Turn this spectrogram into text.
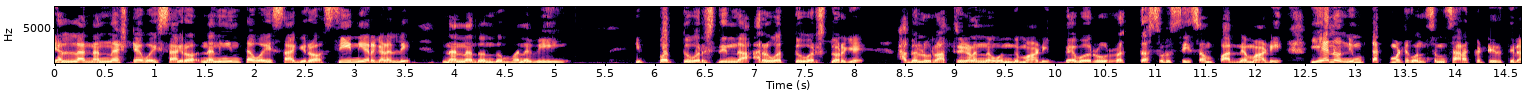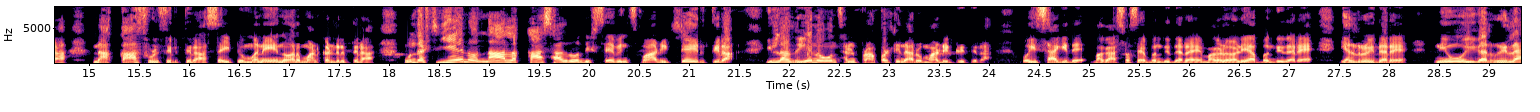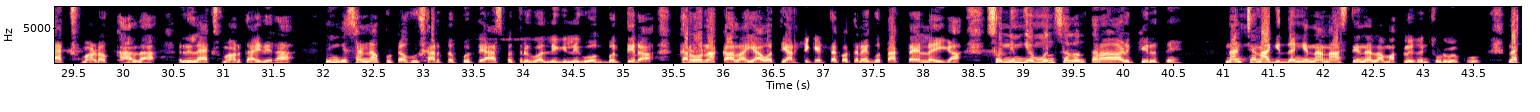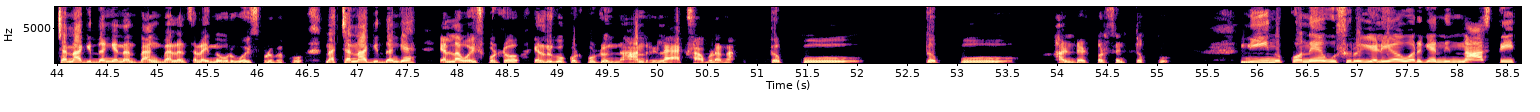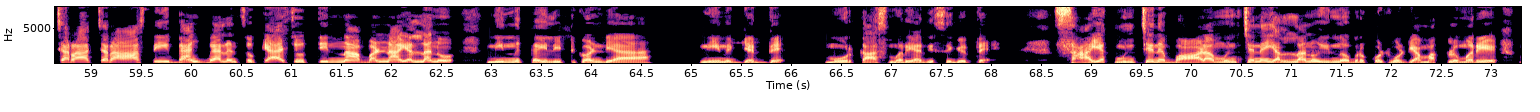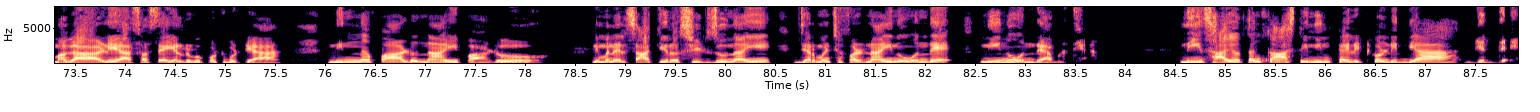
ಎಲ್ಲ ನನ್ನಷ್ಟೇ ವಯಸ್ಸಾಗಿರೋ ನನಗಿಂತ ವಯಸ್ಸಾಗಿರೋ ಸೀನಿಯರ್ಗಳಲ್ಲಿ ನನ್ನದೊಂದು ಮನವಿ. ಇಪ್ಪತ್ತು ವರ್ಷದಿಂದ ಅರವತ್ತು ವರ್ಷದವರೆಗೆ ಹಗಲು ರಾತ್ರಿಗಳನ್ನು ಒಂದು ಮಾಡಿ, ಬೆವರು, ರಕ್ತ ಸುರಿಸಿ, ಸಂಪಾದನೆ ಮಾಡಿ, ಏನೋ ನಿಮ್ಮ ತಕ್ಕ ಮಟ್ಟಿಗೆ ಒಂದು ಸಂಸಾರ ಕಟ್ಟಿರ್ತೀರಾ, ನಾ ಕಾಸು ಉಳಿಸಿರ್ತೀರಾ, ಸೈಟು, ಮನೆ ಏನಾದ್ರು ಮಾಡ್ಕೊಂಡಿರ್ತೀರಾ, ಒಂದಷ್ಟು ಏನೋ ನಾಲ್ಕು ಕಾಸಾದರೂ ಒಂದಿಷ್ಟು ಸೇವಿಂಗ್ಸ್ ಮಾಡಿ ಇಟ್ಟೇ ಇರ್ತೀರಾ, ಇಲ್ಲಾಂದ್ರೆ ಏನೋ ಒಂದು ಸಣ್ಣ ಪ್ರಾಪರ್ಟಿನಾದ್ರು ಮಾಡಿಟ್ಟಿರ್ತೀರಾ. ವಯಸ್ಸಾಗಿದೆ, ಮಗ ಸೊಸೆ ಬಂದಿದ್ದಾರೆ, ಮಗಳು ಅಳಿಯ ಬಂದಿದ್ದಾರೆ ಎಲ್ಲರೂ ಇದ್ದಾರೆ, ನೀವು ಈಗ ರಿಲ್ಯಾಕ್ಸ್ ಮಾಡೋ ಕಾಲ ರಿಲ್ಯಾಕ್ಸ್ ಮಾಡ್ತಾ ಇದ್ದೀರಾ ನಿಮಗೆ ಸಣ್ಣ ಪುಟ್ಟ ಹುಷಾರ್ ತಪ್ಪುತ್ತೆ. ಆಸ್ಪತ್ರೆಗೂ ಅಲ್ಲಿಗೆ ಇಲ್ಲಿಗೆ ಹೋಗಿ ಬರ್ತೀರಾ? ಕರೋನಾ ಕಾಲ ಯಾವತ್ತು ಯಾರು ಟಿಕೆಟ್ ತಗೋತಾರೆ ಗೊತ್ತಾಗ್ತಾ ಇಲ್ಲ ಈಗ. ಸೊ ನಿಮಗೆ ಮನ್ಸಲ್ಲಿ ಒಂಥರ ಅಳುಕಿರುತ್ತೆ. ನಾನು ಚೆನ್ನಾಗಿದ್ದಂಗೆ ನಾನು ಆಸ್ತಿನೆಲ್ಲ ಮಕ್ಳಿಗೆ ಹಂಚಿಬಿಡ್ಬೇಕು. ನಾ ಚೆನ್ನಾಗಿದ್ದಂಗೆ ನನ್ನ ಬ್ಯಾಂಕ್ ಬ್ಯಾಲೆನ್ಸ್ ಎಲ್ಲ ಇನ್ನೊಬ್ರಿಗೆ ವಹಿಸ್ಬಿಡ್ಬೇಕು. ನಾ ಚೆನ್ನಾಗಿದ್ದಂಗೆ ಎಲ್ಲ ವಹಿಸ್ಬಿಟ್ಟು ಎಲ್ರಿಗೂ ಕೊಟ್ಬಿಟ್ಟು ನಾನು ರಿಲ್ಯಾಕ್ಸ್ ಆಗ್ಬಿಡೋಣ. ತಪ್ಪು. ತಪ್ಪು. ಹಂಡ್ರೆಡ್ ಪರ್ಸೆಂಟ್ ತಪ್ಪು. ನೀನು ಕೊನೆ ಉಸಿರು ಎಳೆಯೋವರೆಗೆ ನಿನ್ನ ಆಸ್ತಿ, ಚರಾಚರ ಆಸ್ತಿ ಬ್ಯಾಂಕ್ ಬ್ಯಾಲೆನ್ಸು ಕ್ಯಾಶು ಚಿನ್ನ, ಬಣ್ಣ ಎಲ್ಲನೂ ನಿನ್ನ ಕೈಲಿ ಇಟ್ಕೊಂಡ್ಯಾ? ನೀನು ಗೆದ್ದೆ. ಮೂರು ಕಾಸು ಮರ್ಯಾದೆ ಸಿಗುತ್ತೆ. ಸಾಯಕ್ ಮುಂಚೆನೆ ಭಾಳ ಮುಂಚೆನೆ ಎಲ್ಲನೂ ಇನ್ನೊಬ್ರು ಕೊಟ್ಬಿಟ್ಯಾ? ಮಕ್ಕಳು ಮರಿ, ಮಗ ಅಳಿಯ ಸೊಸೆ ಎಲ್ರಿಗೂ ಕೊಟ್ಬಿಟ್ಯಾ? ನಿನ್ನ ಪಾಡು ನಾಯಿ ಪಾಡು. ನಿಮ್ಮನೇಲಿ ಸಾಕಿರೋ ಸಿಡ್ಜು ನಾಯಿ ಜರ್ಮನ್ ಶೆಫರ್ಡ್ ನಾಯಿನೂ ಒಂದೇ, ನೀನು ಒಂದೇ ಆಗ್ಬಿಡ್ತೀಯ? ನೀ ಸಾಯೋ ತನಕ ಆಸ್ತಿ ನಿನ್ ಕೈಲಿ ಇಟ್ಕೊಂಡಿದ್ಯಾ ಗೆದ್ದೆ.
